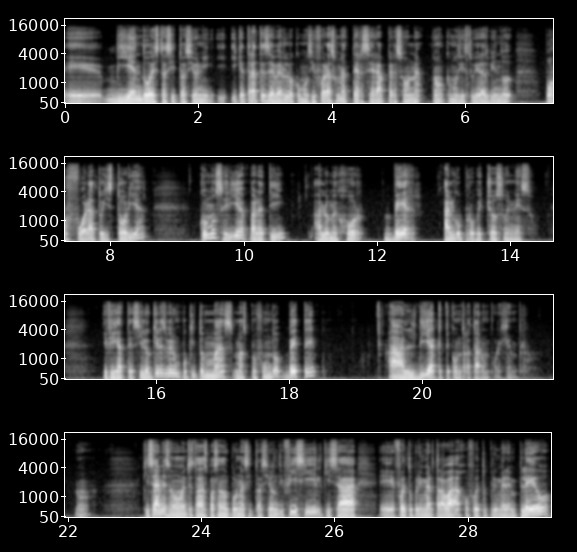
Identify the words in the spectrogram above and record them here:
eh, viendo esta situación y, y, que trates de verlo como si fueras una tercera persona, ¿no? Como si estuvieras viendo por fuera tu historia. ¿Cómo sería para ti a lo mejor ver algo provechoso en eso? Y fíjate, si lo quieres ver un poquito más, más profundo, vete al día que te contrataron, por ejemplo. Quizá en ese momento estabas pasando por una situación difícil, quizá eh, fue tu primer trabajo, fue tu primer empleo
